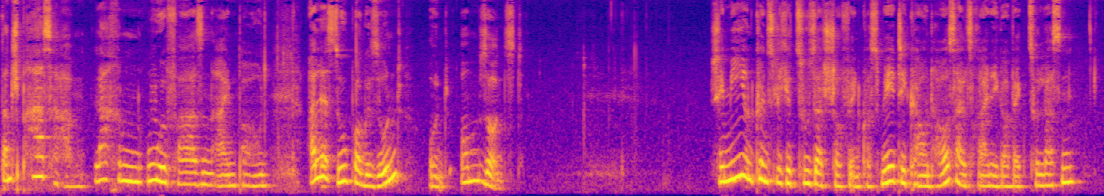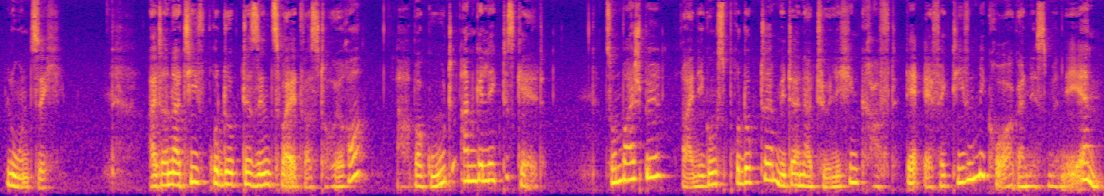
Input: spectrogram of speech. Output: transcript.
Dann Spaß haben, lachen, Ruhephasen einbauen. Alles super gesund und umsonst. Chemie und künstliche Zusatzstoffe in Kosmetika und Haushaltsreiniger wegzulassen, lohnt sich. Alternativprodukte sind zwar etwas teurer, aber gut angelegtes Geld. Zum Beispiel Reinigungsprodukte mit der natürlichen Kraft der effektiven Mikroorganismen EM.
